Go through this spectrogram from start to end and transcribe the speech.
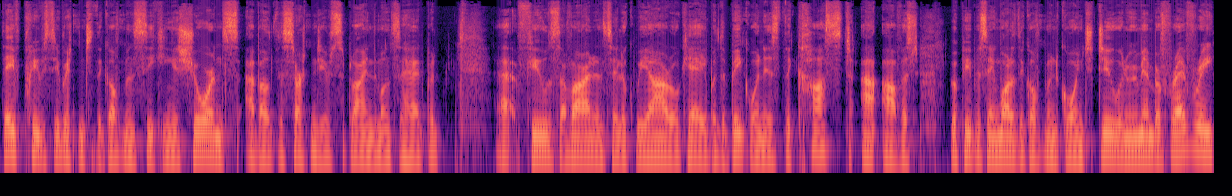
they've previously written to the government seeking assurance about the certainty of supply in the months ahead, but uh, Fuels of Ireland say, look, we are okay, but the big one is the cost uh, of it. But people saying, what are the government going to do? And remember, for every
